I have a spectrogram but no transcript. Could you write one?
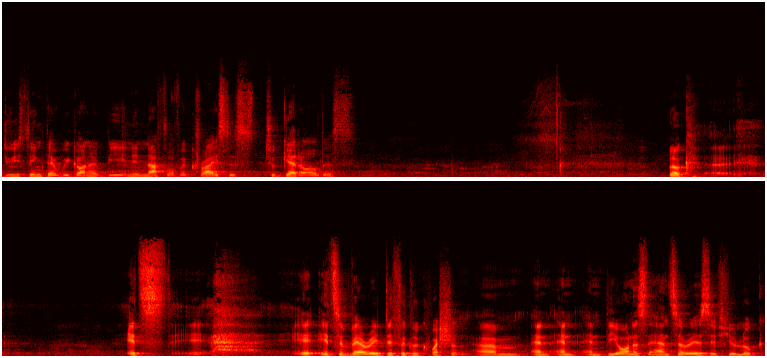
do you think that we're going to be in enough of a crisis to get all this? Look, uh, it's. it's a very difficult question. Um, and, and, and the honest answer is if you look,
